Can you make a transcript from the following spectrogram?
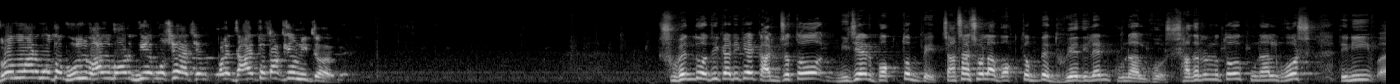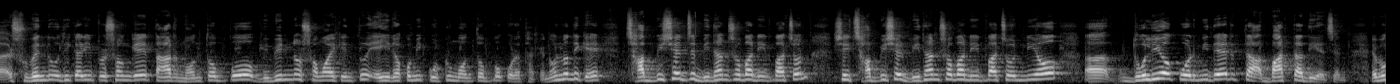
ব্রহ্মার মতো ভুলভাল বর দিয়ে বসে আছেন, ফলে দায়িত্ব তাকেও নিতে হবে। শুভেন্দু অধিকারীকে কার্যত নিজের বক্তব্যে চাঁচাছোলা বক্তব্যে ধুয়ে দিলেন কুণাল ঘোষ। সাধারণত কুণাল ঘোষ, তিনি শুভেন্দু অধিকারী প্রসঙ্গে তার মন্তব্য বিভিন্ন সময় কিন্তু এই রকমই কটু মন্তব্য করে থাকেন। অন্যদিকে ছাব্বিশের যে বিধানসভা নির্বাচন, সেই ছাব্বিশের বিধানসভা নির্বাচন নিয়েও দলীয় কর্মীদের তা বার্তা দিয়েছেন এবং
